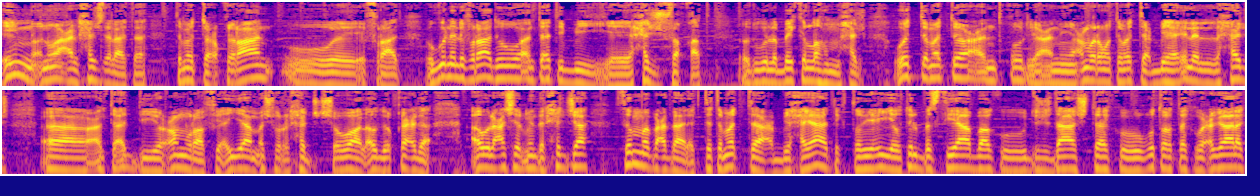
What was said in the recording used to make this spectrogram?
انه أنواع الحج ثلاثة تمتع قران وإفراد. وقلنا الإفراد هو أن تأتي بحج فقط. وتقول لبيك اللهم حج. والتمتع أن تقول يعني عمرة متمتع بها إلى الحج آه أن تؤدي عمرة في أيام أشهر الحج شوال أو ذو القعدة أو العشر من ذي الحجة. ثم بعد ذلك تتمتع بحياتك طبيعية وتلبس ثيابك ودشداشتك وغطرتك وعقالك.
